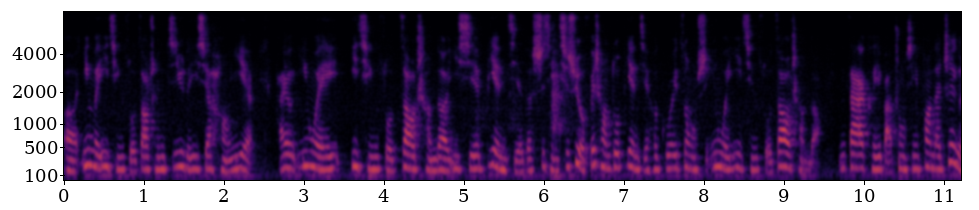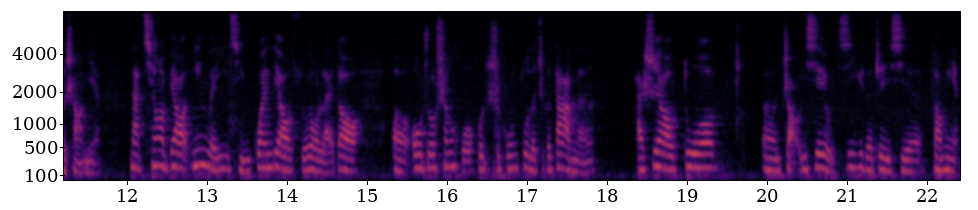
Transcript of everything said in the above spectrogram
呃，因为疫情所造成机遇的一些行业。还有因为疫情所造成的一些便捷的事情，其实有非常多便捷和 Grey Zone 是因为疫情所造成的。那大家可以把重心放在这个上面。那千万不要因为疫情关掉所有来到呃欧洲生活或者是工作的这个大门，还是要多嗯、找一些有机遇的这些方面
